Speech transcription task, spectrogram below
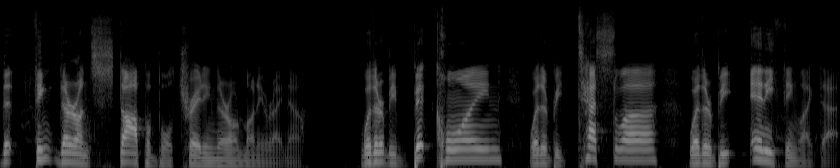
that think they're unstoppable trading their own money right now. Whether it be Bitcoin, whether it be Tesla, whether it be anything like that.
